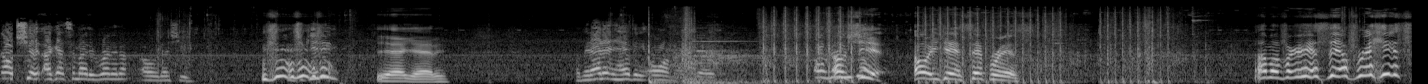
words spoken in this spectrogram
Oh shit! I got somebody running up. Oh, that's you. Did you get him? Yeah, I got him. I mean, I didn't have any armor, so. Oh no! Oh you shit! Oh, he's getting self res. I'm a fucking self res.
